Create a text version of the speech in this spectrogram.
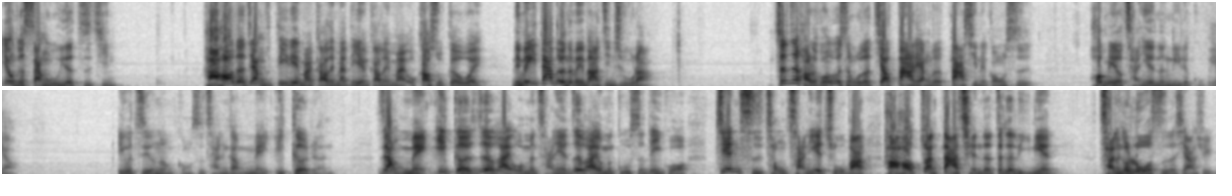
用个三五亿的资金，好好的这样子低点买高点卖，低点高点卖。我告诉各位，你们一大堆人都没办法进出啦。真正好的公司，为什么我都叫大量的大型的公司，后面有产业能力的股票？因为只有那种公司才能让每一个人。让每一个热爱我们产业、热爱我们股市帝国、坚持从产业出发、好好赚大钱的这个理念，才能够落实的下去。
